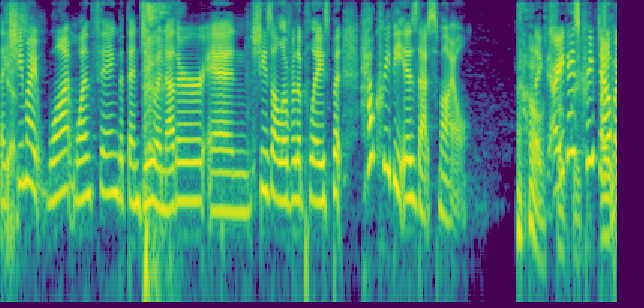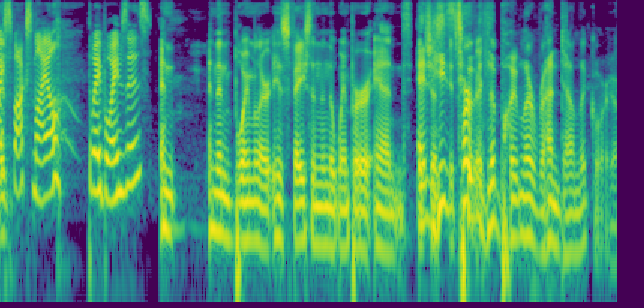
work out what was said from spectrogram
Like she might want one thing, but then do another, and she's all over the place. But how creepy is that smile? Oh, like, it's are you guys creepy. creeped out I- by Spock's smile the way Boymes is? And and then Boimler, his face, and then the whimper, and it's and just he's it's doing perfect. the Boimler run down the corridor.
